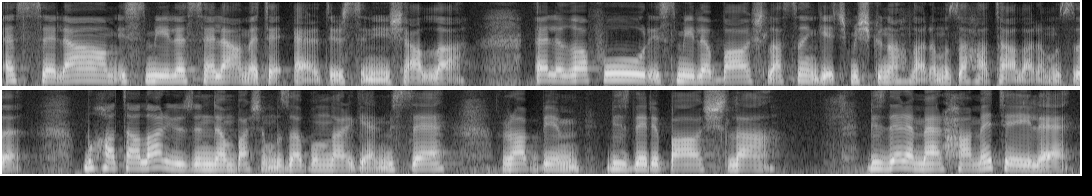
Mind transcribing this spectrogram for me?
Esselam ismiyle selamete erdirsin inşallah. El Gafur ismiyle bağışlasın geçmiş günahlarımızı, hatalarımızı. Bu hatalar yüzünden başımıza bunlar gelmişse Rabbim bizleri bağışla. Bizlere merhamet eyle.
